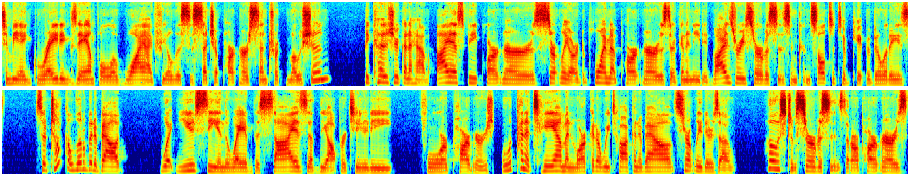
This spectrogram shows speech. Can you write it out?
to me a great example of why I feel this is such a partner centric motion because you're going to have ISV partners, certainly our deployment partners. They're going to need advisory services and consultative capabilities. So, talk a little bit about what you see in the way of the size of the opportunity for partners. What kind of TAM and market are we talking about? Certainly, there's a host of services that our partners,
